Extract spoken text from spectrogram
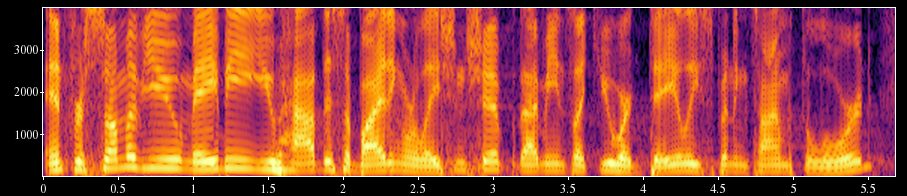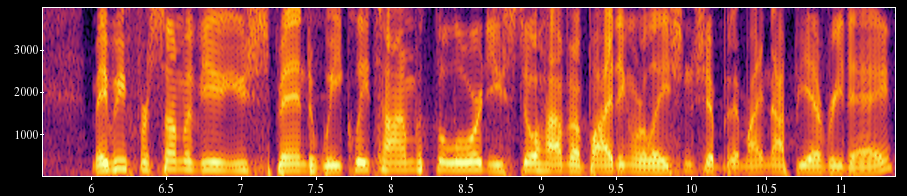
And for some of you, maybe you have this abiding relationship. That means like you are daily spending time with the Lord. Maybe for some of you, you spend weekly time with the Lord. You still have an abiding relationship, but it might not be every day.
